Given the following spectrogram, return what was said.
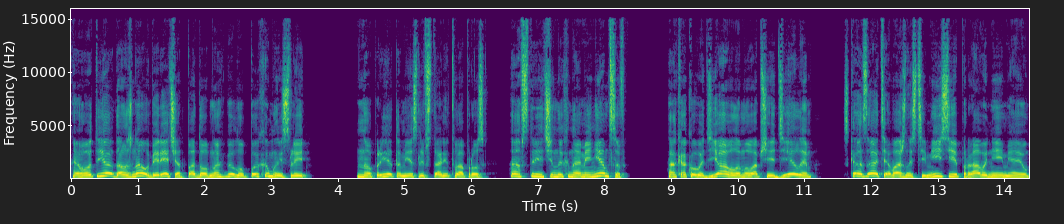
Вот я должна уберечь от подобных глупых мыслей. Но при этом, если встанет вопрос о встреченных нами немцев, а какого дьявола мы вообще делаем, сказать о важности миссии права не имею,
